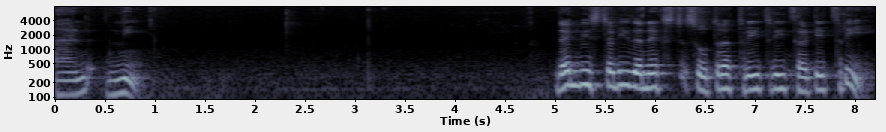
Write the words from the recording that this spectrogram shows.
and ni. Then we study the next sutra 3333.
